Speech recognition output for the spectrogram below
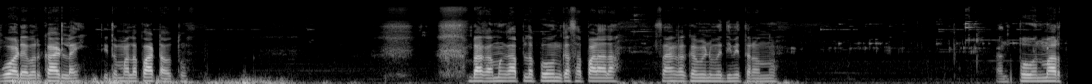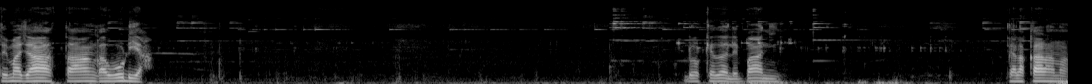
गोड्यावर काढलाय ती तुम्हाला पाठवतो. बघा मग आपला पवन कसा पळाला सांगा कमेंटमध्ये मित्रांनो. आणि पवन मारतोय माझ्या आता अंगा उड्या. डोक्या झाले पाणी. त्याला काळा ना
